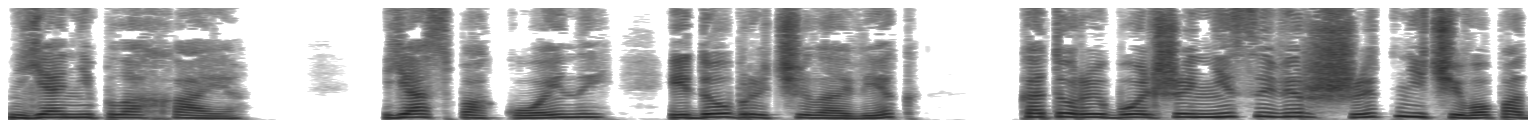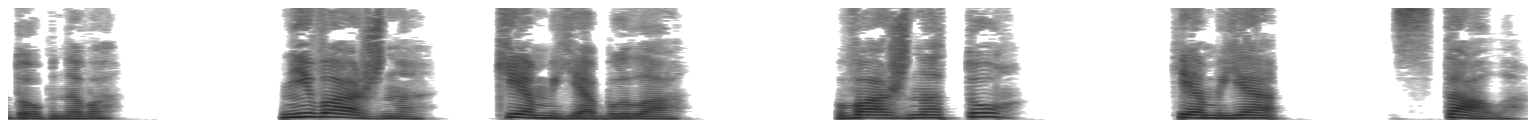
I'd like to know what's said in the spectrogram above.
Я неплохая. Я спокойный и добрый человек, который больше не совершит ничего подобного. Неважно, кем я была. Важно то, кем я стала.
